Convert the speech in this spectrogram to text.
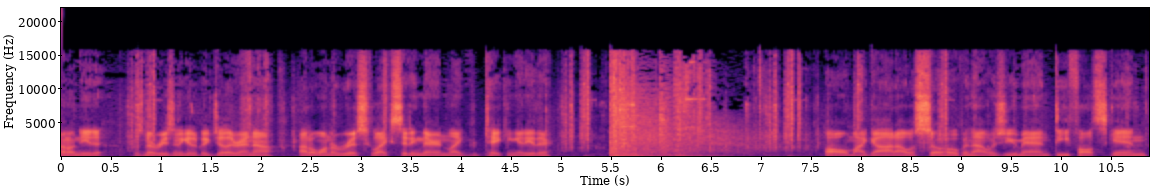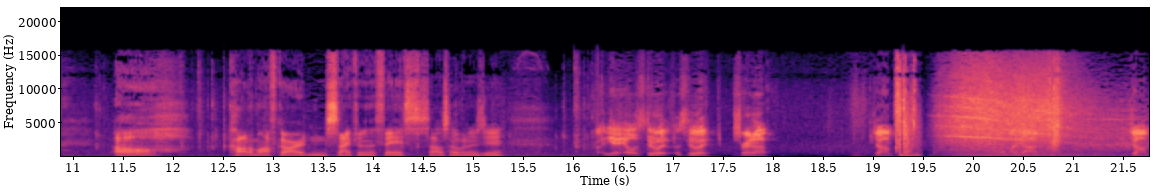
I don't need it. There's no reason to get a big jelly right now. I don't want to risk like sitting there and like taking it either. Oh my god, I was so hoping that was you, man. Default skin. Oh, caught him off guard and sniped him in the face. So I was hoping it was you. Uh, yeah, yeah, let's do it. Let's do it. Straight up. Jump. Oh my god. Jump.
